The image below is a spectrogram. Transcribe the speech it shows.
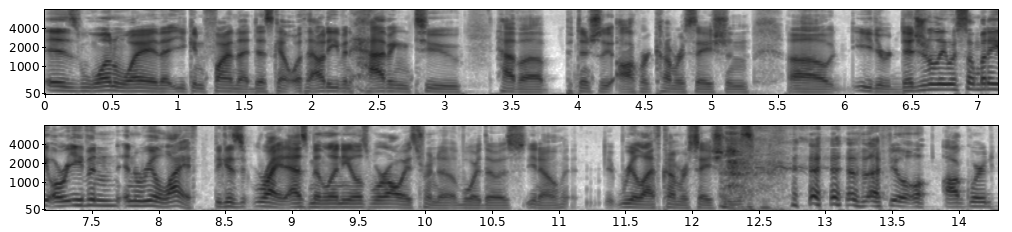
is one way that you can find that discount without even having to have a potentially awkward conversation, uh, either digitally with somebody or even in real life. Because, right, as millennials, we're always trying to avoid those, you know, real life conversations. I feel awkward.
